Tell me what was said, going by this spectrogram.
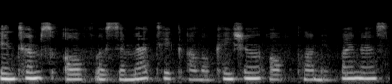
In terms of a thematic allocation of climate finance,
